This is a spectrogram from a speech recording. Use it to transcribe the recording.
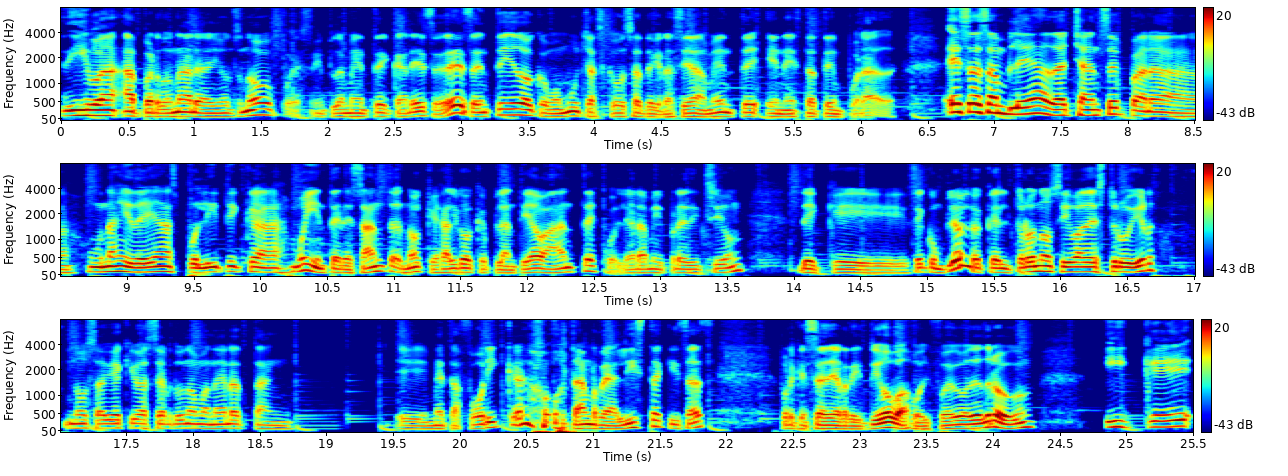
iba a perdonar a Jon Snow, pues simplemente carece de sentido, como muchas cosas desgraciadamente en esta temporada. Esa asamblea da chance para unas ideas políticas muy interesantes, ¿no? Que es algo que planteaba antes, cuál era mi predicción, de que se cumplió lo que el trono se iba a destruir. No sabía que iba a ser de una manera tan eh, metafórica o tan realista quizás, porque se derritió bajo el fuego de Drogon y que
